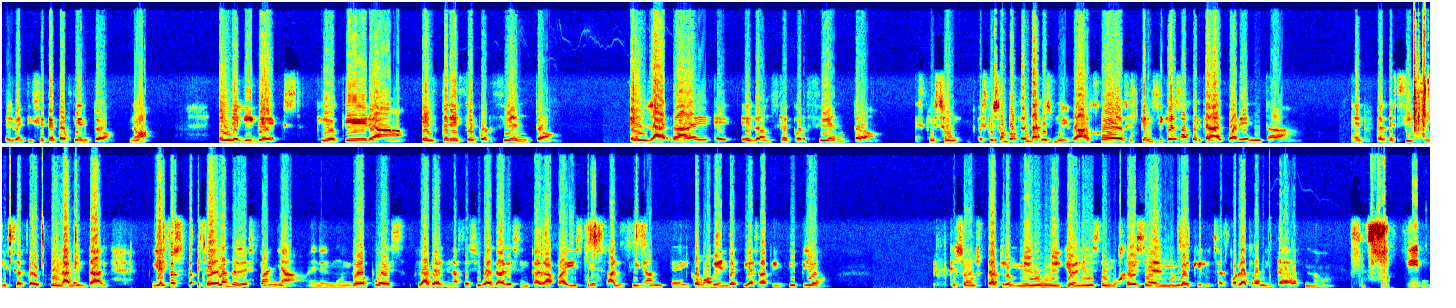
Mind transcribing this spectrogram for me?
el 27%, ¿no? En el IBEX creo que era el 13%, en la RAE el 11%. Es que son, es que son porcentajes muy bajos, es que ni siquiera se acercan al 40%. Entonces sí, sí, es fundamental. Y esto es- estoy hablando de España. En el mundo, pues claro, hay unas desigualdades en cada país que es alucinante y como bien decías al principio, es que somos 4.000 millones de mujeres en el mundo, hay que luchar por la otra mitad, ¿no? Sí,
